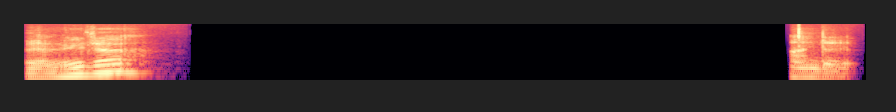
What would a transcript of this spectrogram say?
Wieder wieder? Handel.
